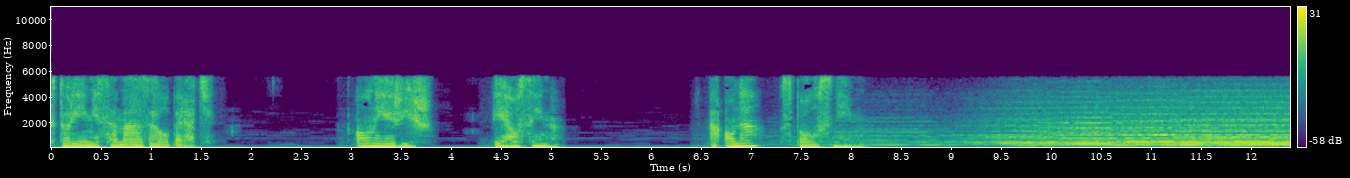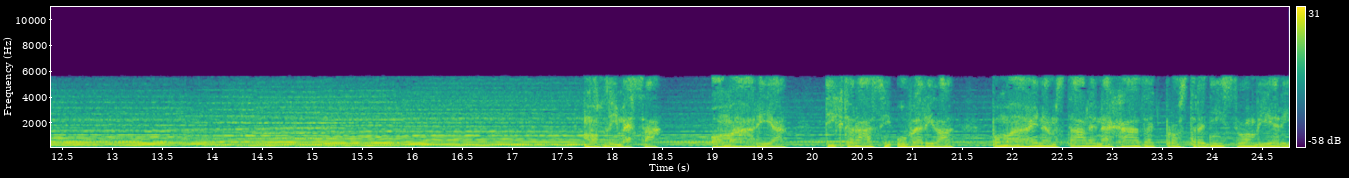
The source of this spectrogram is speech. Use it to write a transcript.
ktorými sa má zaoberať. On Ježiš, jeho syn. A ona spolu s ním. Modlíme sa. O Mária, Ty, ktorá si uverila, pomáhaj nám stále nachádzať prostredníctvom viery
